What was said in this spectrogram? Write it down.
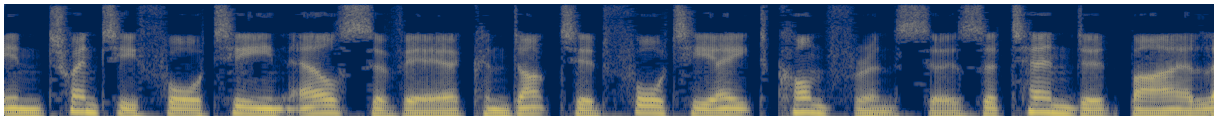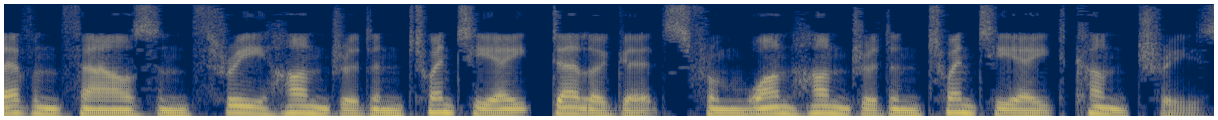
In 2014 Elsevier conducted 48 conferences attended by 11,328 delegates from 128 countries.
